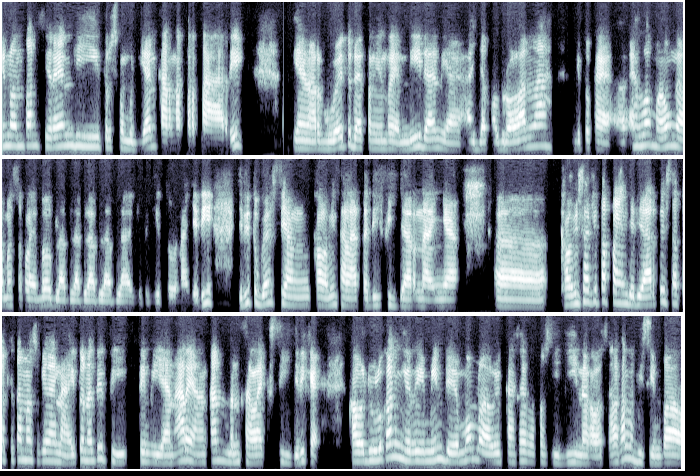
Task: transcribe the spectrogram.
ini nonton si Randy, terus kemudian karena tertarik, ENR gue itu datengin Randy dan ya ajak obrolan lah gitu kayak eh lo mau nggak masuk label bla bla bla bla bla gitu gitu. Nah jadi jadi tugas yang kalau misalnya tadi Fijar nanya eh kalau misalnya kita pengen jadi artis atau kita masukin nah itu nanti ti- tim INR yang akan menseleksi. Jadi kayak kalau dulu kan ngirimin demo melalui kaset atau CD. Nah kalau sekarang kan lebih simpel,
